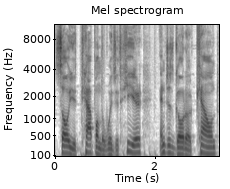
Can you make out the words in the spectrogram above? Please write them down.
So you tap on the widget here and just go to account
